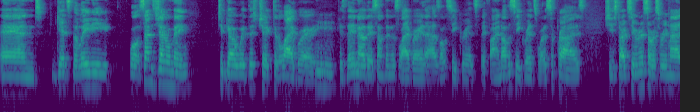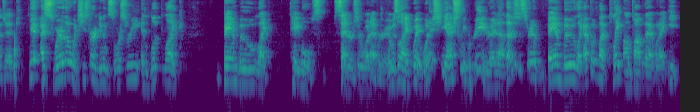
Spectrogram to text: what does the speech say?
and gets the lady well sends general ming to go with this chick to the library because they know there's something in this library that has all the secrets. They find all the secrets. What a surprise! She starts doing her sorcery magic. Yeah, I swear though, when she started doing sorcery, it looked like bamboo, like tables setters or whatever. It was like, wait, what is she actually reading right now? That is just straight up bamboo. Like I put my plate on top of that when I eat.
